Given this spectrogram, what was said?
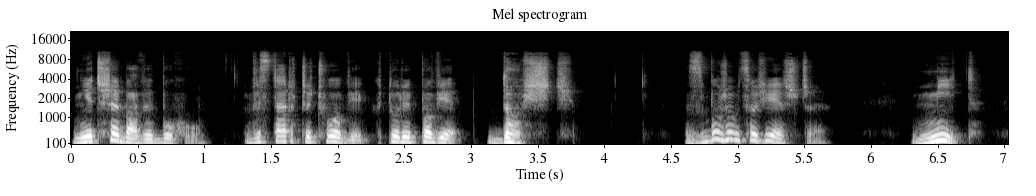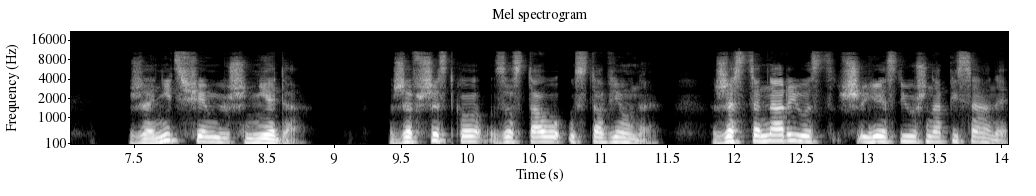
nie trzeba wybuchu. Wystarczy człowiek, który powie dość. Zburzył coś jeszcze. Mit, że nic się już nie da, że wszystko zostało ustawione, że scenariusz jest już napisany,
